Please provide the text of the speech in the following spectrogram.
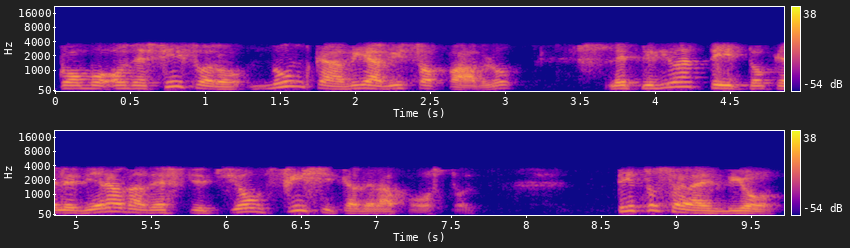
Como Onesíforo nunca había visto a Pablo, le pidió a Tito que le diera una descripción física del apóstol. Tito se la envió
